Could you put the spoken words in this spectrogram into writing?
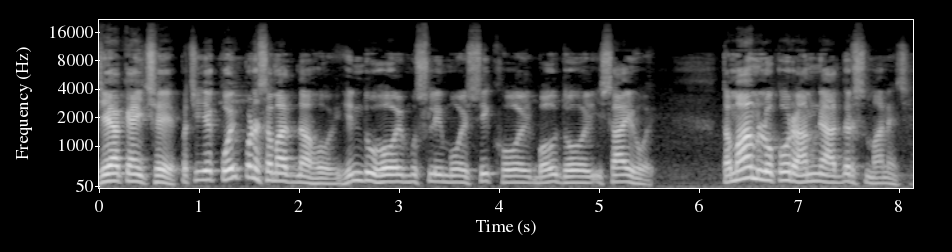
જે આ કાંઈ છે, પછી એ કોઈ પણ સમાજના હોય, હિન્દુ હોય, મુસ્લિમ હોય, શીખ હોય, બૌદ્ધ હોય, ઈસાઈ હોય, તમામ લોકો રામને આદર્શ માને છે.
